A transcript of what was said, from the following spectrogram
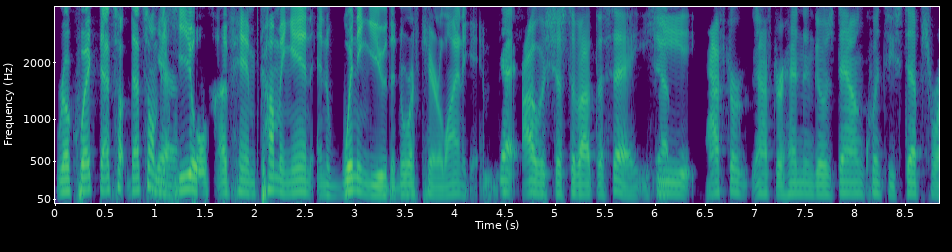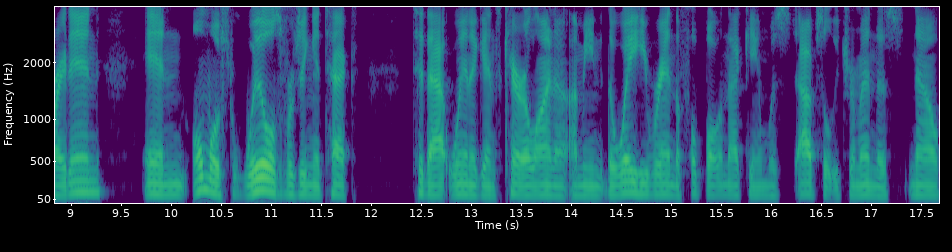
real quick. That's that's on yeah. the heels of him coming in and winning you the North Carolina game. Yeah, I was just about to say he yep. after after Hendon goes down, Quincy steps right in and almost wills Virginia Tech to that win against Carolina. I mean, the way he ran the football in that game was absolutely tremendous. Now,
